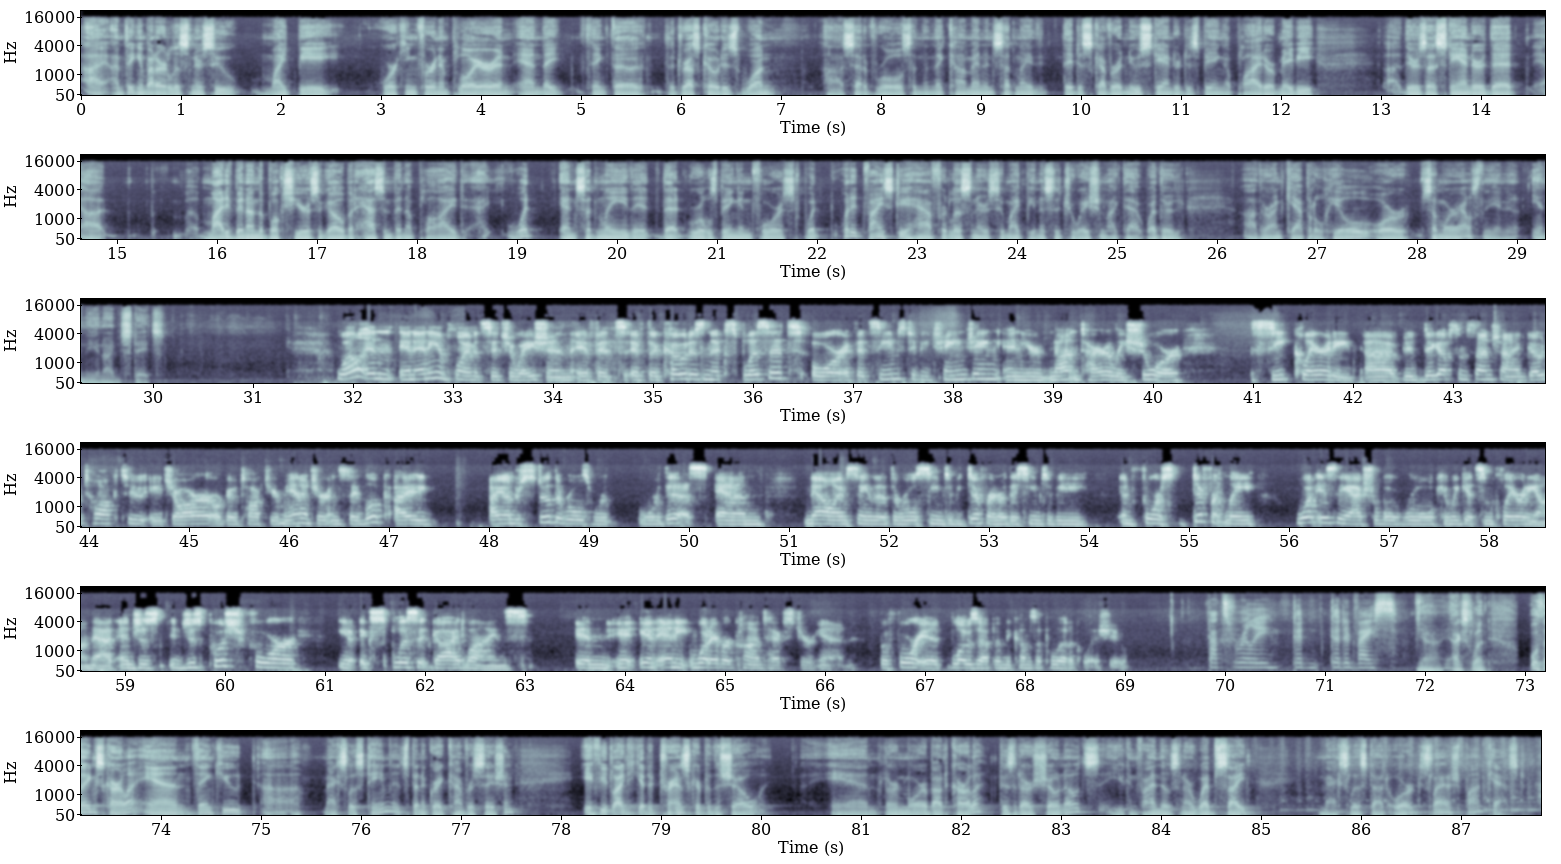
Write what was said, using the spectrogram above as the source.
I, I'm thinking about our listeners who might be working for an employer and, and they think the, the dress code is one uh, set of rules, and then they come in and suddenly they discover a new standard is being applied, or maybe uh, there's a standard that uh, might have been on the books years ago but hasn't been applied. What and suddenly the, that rule is being enforced. What what advice do you have for listeners who might be in a situation like that, whether uh, they're on Capitol Hill or somewhere else in the in the United States? Well, in, in any employment situation, if it's if the code isn't explicit or if it seems to be changing and you're not entirely sure, seek clarity. Uh, dig up some sunshine. Go talk to HR or go talk to your manager and say, "Look, I I understood the rules were were this, and now I'm seeing that the rules seem to be different or they seem to be enforced differently." What is the actual rule? Can we get some clarity on that? And just just push for you know explicit guidelines in, in in any whatever context you're in before it blows up and becomes a political issue. That's really good good advice. Yeah, excellent. Well, thanks, Karla, and thank you, uh, List team. It's been a great conversation. If you'd like to get a transcript of the show and learn more about Karla, visit our show notes. You can find those on our website, macslist.org slash podcast.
